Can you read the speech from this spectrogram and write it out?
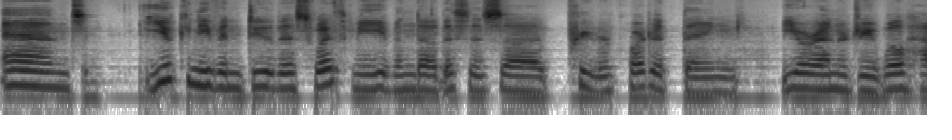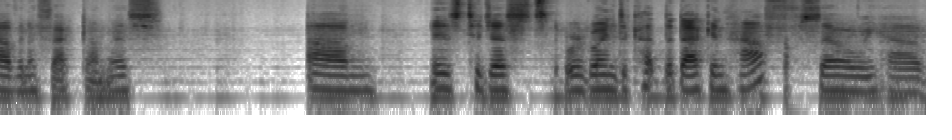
and you can even do this with me even though this is a pre-recorded thing your energy will have an effect on this um, is to just, we're going to cut the deck in half. So we have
